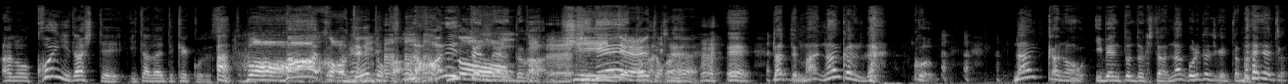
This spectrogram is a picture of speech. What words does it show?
あの声に出していただいて結構です。あ、バーとかね。でとか何言ってんだよとか、ひでえとかね。ええ。だって、ま、なんかこう、なんかのイベントの時さ、なんか俺たちが言った前のやつが、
